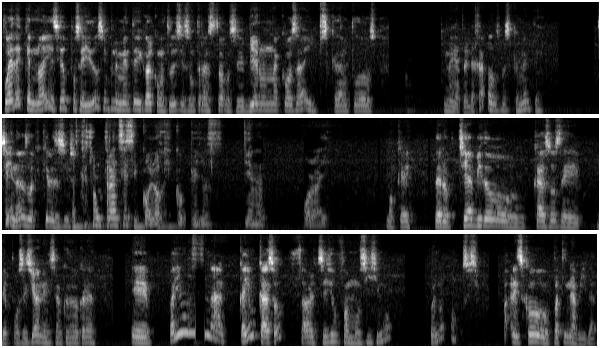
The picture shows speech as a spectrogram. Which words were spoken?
Puede que no haya sido poseído, simplemente, igual como tú dices, un trastorno. Se vieron una cosa y pues, se quedaron todos medio pendejados, básicamente. Sí, ¿no? Es lo que quieres decir. Es que es un trance psicológico que ellos tienen por ahí. Ok, pero sí ha habido casos de, de posesiones, aunque no lo crean. Eh, hay, una, hay un caso, ¿sabes? Se hizo famosísimo. Bueno, famosísimo. Parezco Pati Navidad.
